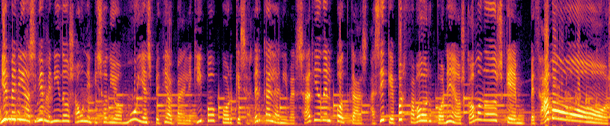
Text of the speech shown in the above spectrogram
Bienvenidas y bienvenidos a un episodio muy especial para el equipo porque se acerca el aniversario del podcast. Así que por favor, poneos cómodos que empezamos.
